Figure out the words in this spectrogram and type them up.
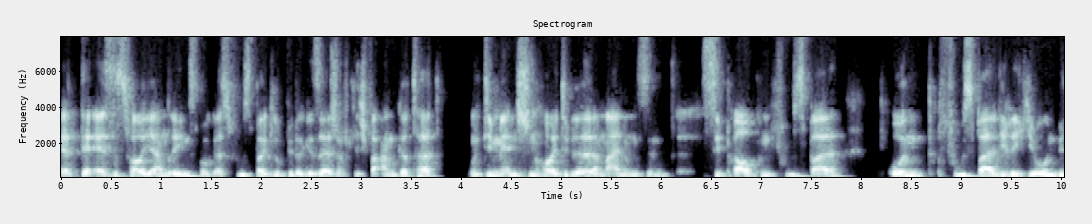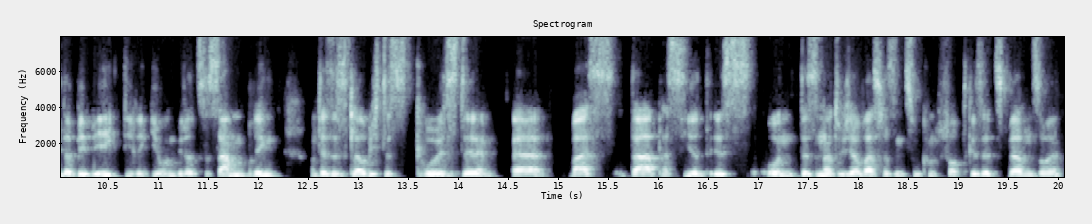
der SSV Jan Regensburg als Fußballclub wieder gesellschaftlich verankert hat und die Menschen heute wieder der Meinung sind, sie brauchen Fußball und Fußball die Region wieder bewegt, die Region wieder zusammenbringt. Und das ist, glaube ich, das Größte, äh, was da passiert ist. Und das ist natürlich auch was, was in Zukunft fortgesetzt werden soll.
